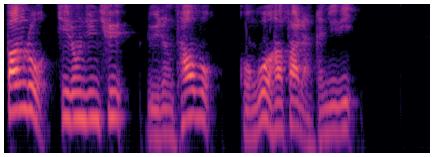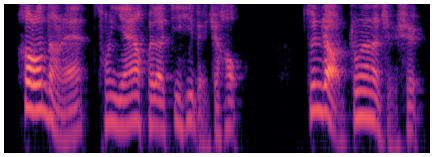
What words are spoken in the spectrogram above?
帮助冀中军区旅政操部巩固和发展根据地。贺龙等人从延安回到晋西北之后，遵照中央的指示，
